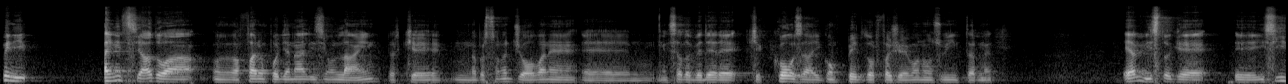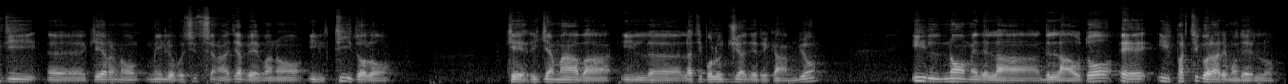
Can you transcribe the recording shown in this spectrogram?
Quindi ha iniziato a, uh, a, fare un po' di analisi online perché una persona giovane eh, ha iniziato a vedere che cosa i competitor facevano su internet e ha visto che eh, i siti eh, che erano meglio posizionati avevano il titolo che richiamava il, la tipologia del ricambio il nome dell'auto dell e il particolare modello.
